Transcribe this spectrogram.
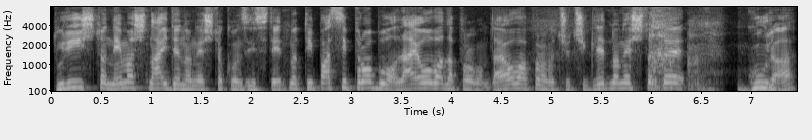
Тури и што немаш најдено нешто конзистентно, ти па си пробувал, дај ова да пробам, дај ова да пробам, че очигледно нешто те гура.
